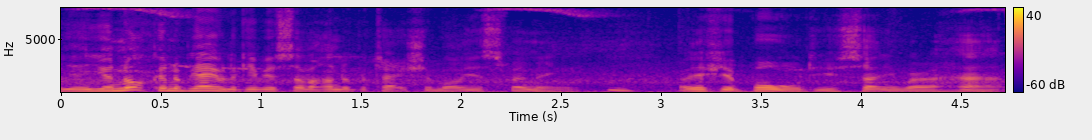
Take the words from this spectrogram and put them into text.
you're not going to be able to give yourself 100 protection while you're swimming. Mm. I mean, if you're bald, you certainly wear a hat.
